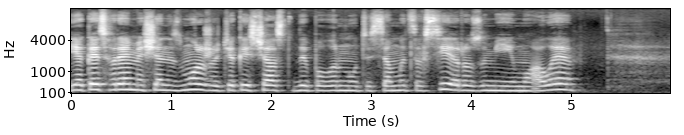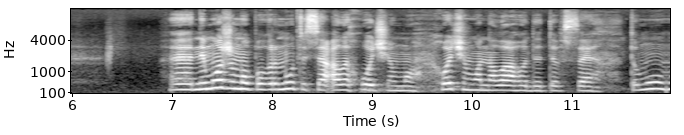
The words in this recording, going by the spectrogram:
якесь время ще не зможуть якийсь час туди повернутися. Ми це всі розуміємо, але. Е, Не можемо повернутися, але хочемо. Хочемо налагодити все. Тому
